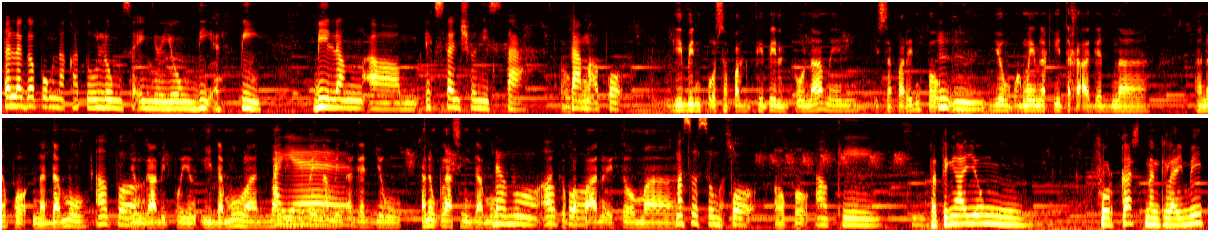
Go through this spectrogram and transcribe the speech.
talaga pong nakatulong sa inyo yung DFP bilang um, extensionista. Opo. Tama po. given po sa pag-field po namin, isa pa rin po, Mm-mm. yung pag may nakita kaagad na ano po, na damo, Opo. yung gamit po yung i-damuhan, ma-identify yes. namin agad yung anong klaseng damo, Damo, at kung opo. paano ito ma... Masusog po. Opo. Okay. Pati nga yung forecast ng climate,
